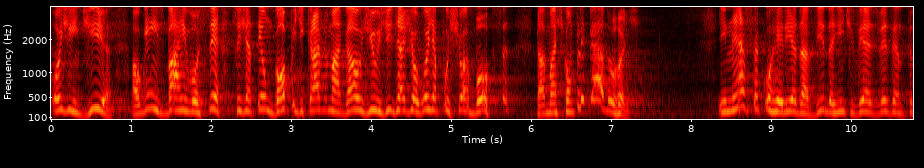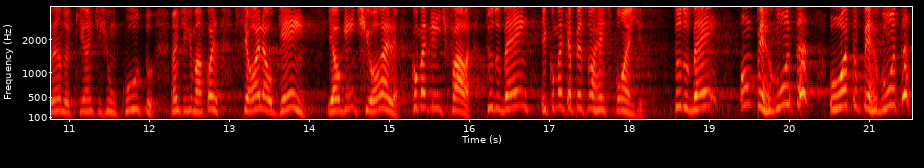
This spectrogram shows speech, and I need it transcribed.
Hoje em dia, alguém esbarra em você, você já tem um golpe de crave magal, o juiz já jogou, já puxou a bolsa. Está mais complicado hoje. E nessa correria da vida, a gente vê às vezes entrando aqui antes de um culto, antes de uma coisa, você olha alguém e alguém te olha, como é que a gente fala? Tudo bem? E como é que a pessoa responde? Tudo bem? Um pergunta, o outro pergunta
